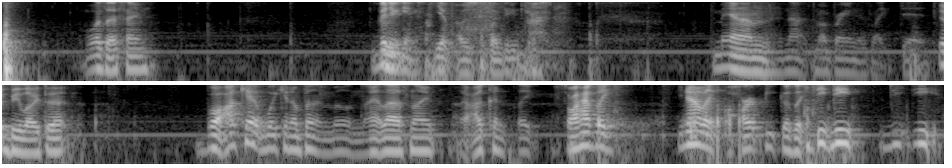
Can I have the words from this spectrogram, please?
What was I saying? Video mm. games. Yep, I was just gonna play video games. Man, I'm not. My brain is like dead. It'd be like that. Bro, I kept waking up in the middle of the night last night. Like, I couldn't like. So I have like, you know how like a heartbeat goes like deep, deep, deep, deep.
